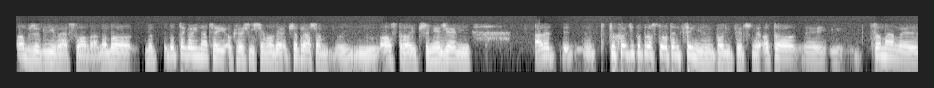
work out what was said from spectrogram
obrzydliwe słowa. No bo, bo, bo tego inaczej określić nie mogę. Przepraszam, ostro i przy niedzieli ale tu chodzi po prostu o ten cynizm polityczny, o to, co mamy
